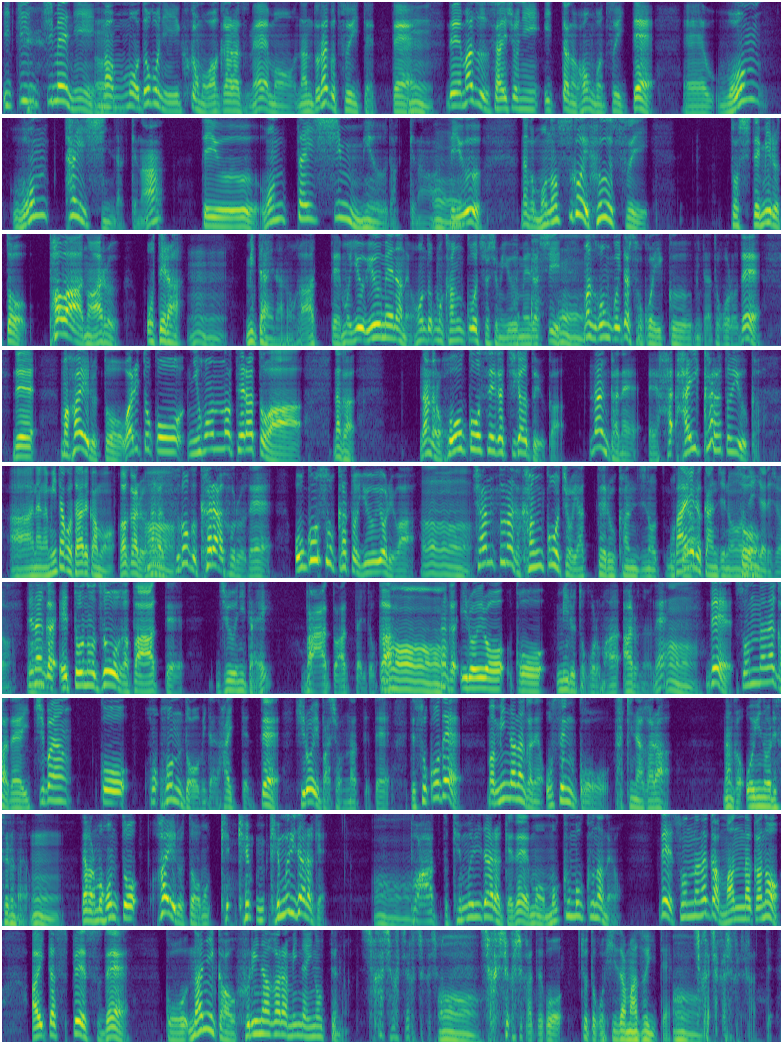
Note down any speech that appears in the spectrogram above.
1日目に、うん。まあもうどこに行くかも分からずねもうなんとなくついてって、うん。でまず最初に行ったのが香港着いて、えーウォンウォン大神だっけな？っていうウォン大神廟だっけな、っていうなんかものすごい風水として見るとパワーのあるお寺。うんうんみたいなのがあってもう有有名なのよ。本当もう観光地としても有名だし、うんうん。まず香港行ったらそこ行くみたいなところでで、まあ、入ると割とこう日本の寺とはなんかなんだろう方向性が違うというかなんかねえーはハイカラというか。あーなんか見たことあるかも。わかる？うん。なんかすごくカラフルで厳かというよりはうんうんちゃんとなんか観光地をやってる感じの映える感じの神社でしょ？でなんか干支の像がバーって12体バーっとあったりとかななんかいろいろこう見るところもああるのよね。うんでそんな中で一番こうほ本堂みたいなの入ってって広い場所になっててでそこで、まあ、みんななんかねお線香を焚きながらなんかお祈りするのよ。うんだからもうほんと入るともうけけ煙だらけうんバーッと煙だらけでもうモクモクなのよ。でそんな中真ん中の空いたスペースでこう何かを振りながらみんな祈ってんの。シャカシャカシャカシャカシャカ。うん。シャカシャカシャカってこうちょっとこうひざまずいてうん。シャカシャカシャカシャカって。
